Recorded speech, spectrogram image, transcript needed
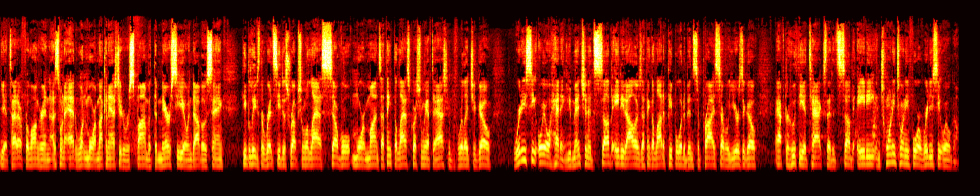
Yeah, tied up for longer. And I just want to add one more. I'm not going to ask you to respond, but the Maersk CEO in Davos saying he believes the Red Sea disruption will last several more months. I think the last question we have to ask you before we let you go where do you see oil heading? You mentioned it's sub $80. I think a lot of people would have been surprised several years ago after Houthi attacks that it's sub 80. In 2024, where do you see oil going?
